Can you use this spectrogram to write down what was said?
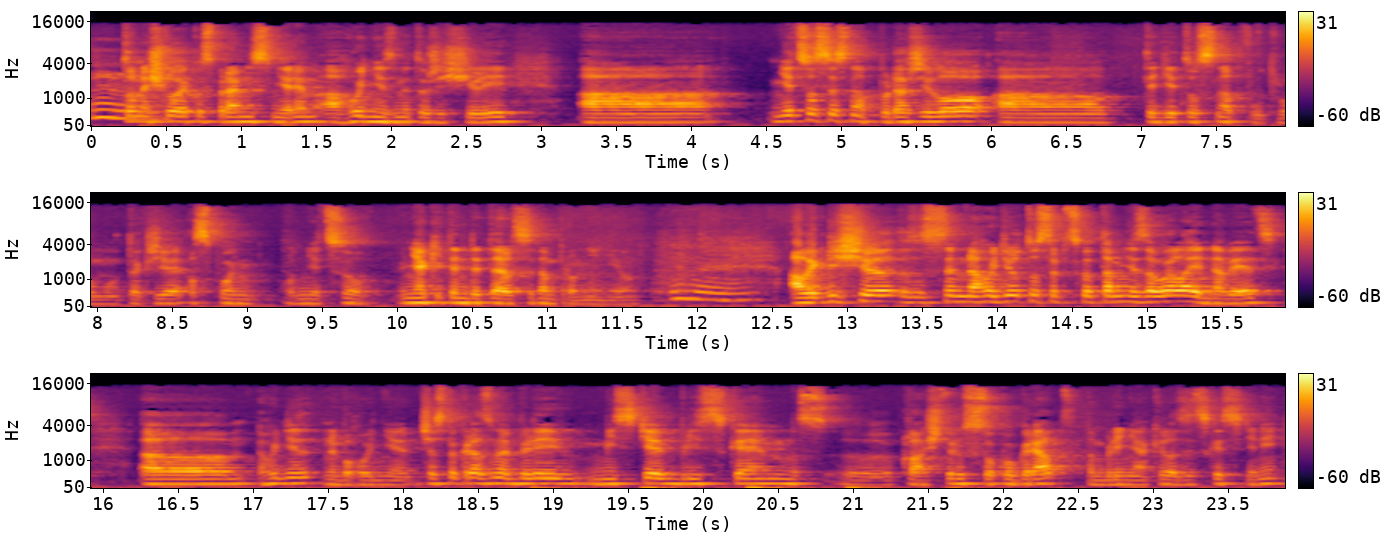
Mm. To nešlo jako správným směrem a hodně jsme to řešili a něco se snad podařilo a teď je to snad v útlumu, takže aspoň od něco, nějaký ten detail se tam proměnil. Mm. Ale když eh, jsem nahodil to Srbsko, tam mě zaujala jedna věc, Uh, hodně, nebo hodně, častokrát jsme byli v místě blízkém uh, klášteru Sokograd, tam byly nějaké lezecké stěny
